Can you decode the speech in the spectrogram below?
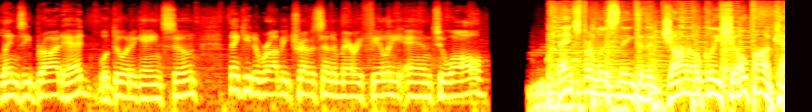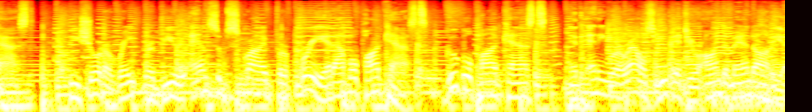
Lindsay Broadhead. We'll do it again soon. Thank you to Robbie Trevison and Mary Feely, and to all. Thanks for listening to the John Oakley Show podcast. Be sure to rate, review, and subscribe for free at Apple Podcasts, Google Podcasts, and anywhere else you get your on demand audio.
